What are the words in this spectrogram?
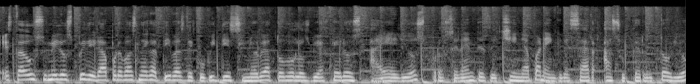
Estados Unidos pedirá pruebas negativas de COVID-19 a todos los viajeros aéreos procedentes de China para ingresar a su territorio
